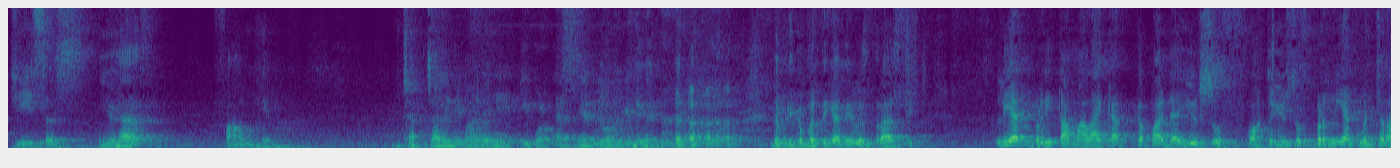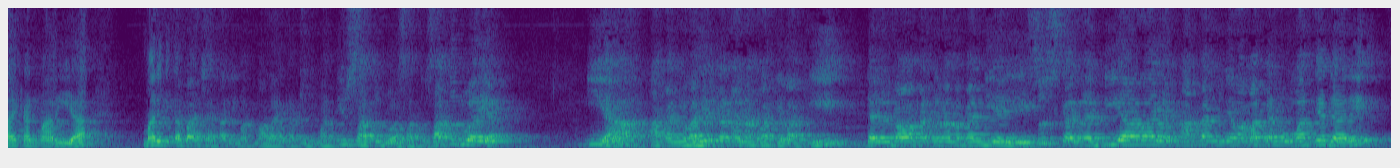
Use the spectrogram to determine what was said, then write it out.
Jesus, you have found him. Cari di mana nih keyboard S-nya dulu begini kan. Demi kepentingan ilustrasi. Lihat berita malaikat kepada Yusuf. Waktu Yusuf berniat menceraikan Maria, Mari kita baca kalimat malaikat ini. Matius 1, 21. 1, 2 ya. Ia akan melahirkan anak laki-laki dan engkau akan menamakan dia Yesus karena dialah yang akan menyelamatkan umatnya dari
